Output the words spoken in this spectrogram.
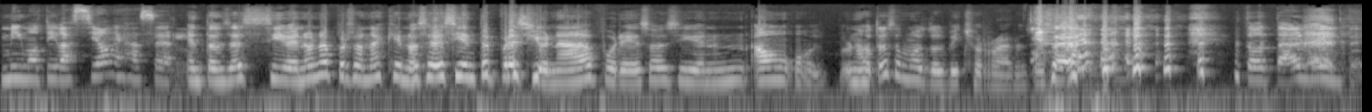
mi motivación es hacerlo. Entonces, si ven a una persona que no se siente presionada por eso, si ven a un- nosotros somos dos bichos raros, o sea, Totalmente.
